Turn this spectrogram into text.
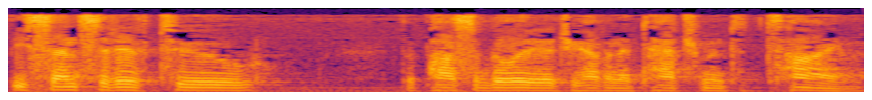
Be sensitive to the possibility that you have an attachment to time.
